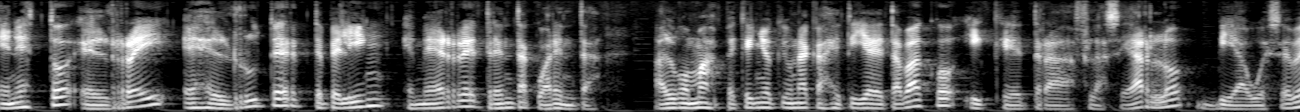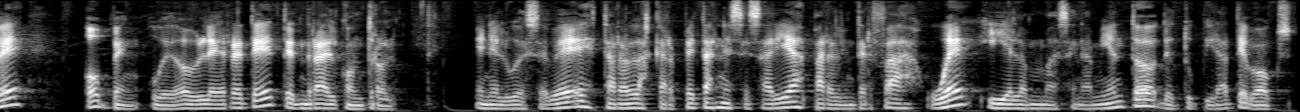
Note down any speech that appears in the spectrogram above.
En esto, el rey es el router Tepelin MR3040, algo más pequeño que una cajetilla de tabaco y que tras flasearlo vía USB, OpenWRT tendrá el control. En el USB estarán las carpetas necesarias para la interfaz web y el almacenamiento de tu Pirate Box.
